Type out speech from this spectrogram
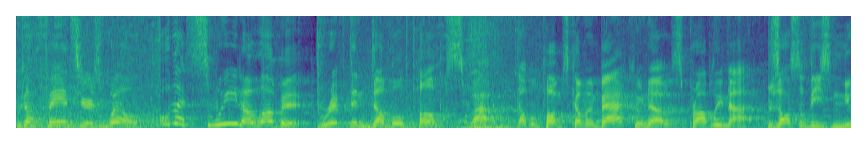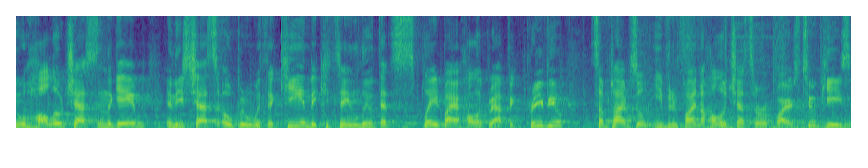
We got fans here as well. Oh, that's sweet. I love it. Drifting double pumps. Wow. Double pumps coming back? Who knows? Probably not. There's also these new holo chests in the game, and these chests open with a key, and they contain loot that's displayed by a holographic preview. Sometimes you'll even find a holo chest that requires two keys,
